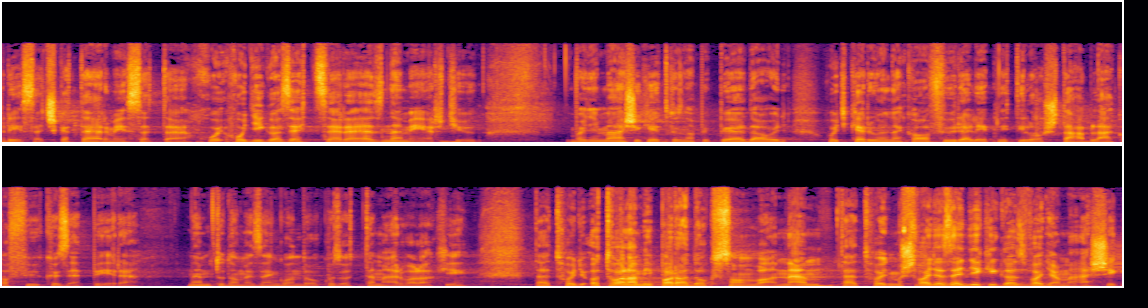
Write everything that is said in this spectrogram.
részecske természete. Hogy, hogy igaz egyszerre, ez nem értjük. Vagy egy másik hétköznapi példa, hogy hogy kerülnek a fűre lépni tilos táblák a fű közepére. Nem tudom, ezen gondolkozott-e már valaki. Tehát, hogy ott valami paradoxon van, nem? Tehát, hogy most vagy az egyik igaz, vagy a másik.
